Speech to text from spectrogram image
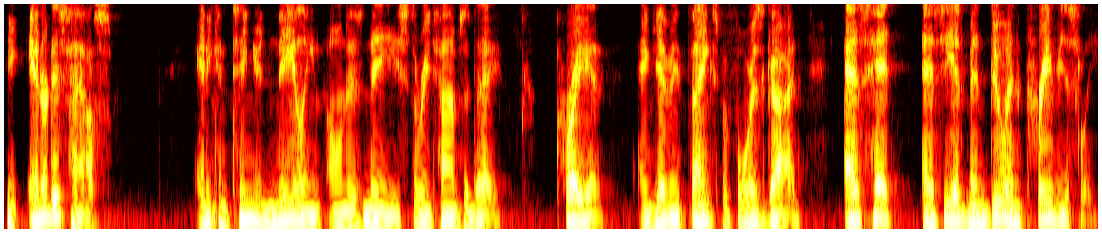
he entered his house and he continued kneeling on his knees three times a day, praying and giving thanks before his God, as, had, as he had been doing previously.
